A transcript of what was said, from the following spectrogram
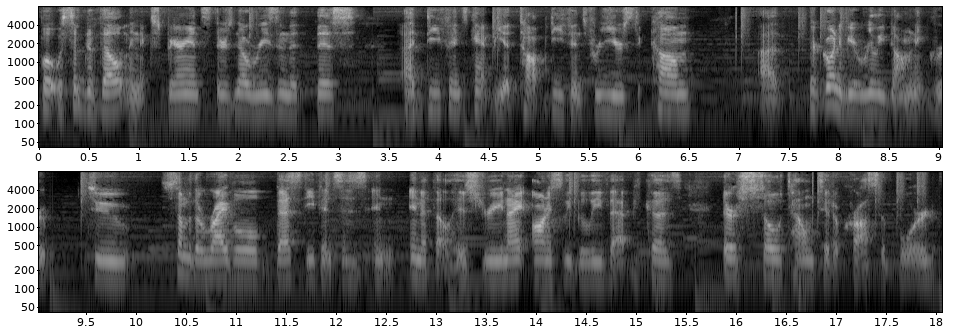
but with some development experience, there's no reason that this uh, defense can't be a top defense for years to come. Uh, they're going to be a really dominant group to some of the rival best defenses in NFL history. And I honestly believe that because they're so talented across the board.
